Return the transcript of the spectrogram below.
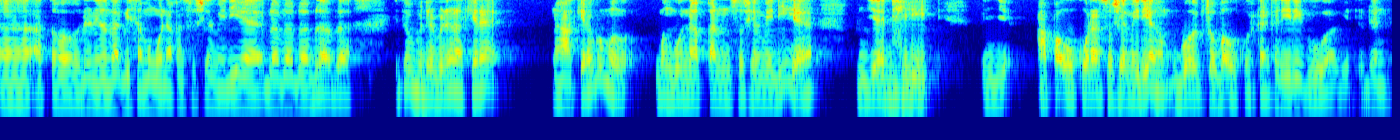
uh, atau Daniel nggak bisa menggunakan sosial media bla bla bla bla bla. Itu benar-benar akhirnya nah akhirnya gue menggunakan sosial media menjadi, menjadi apa ukuran sosial media gue coba ukurkan ke diri gue gitu. Dan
